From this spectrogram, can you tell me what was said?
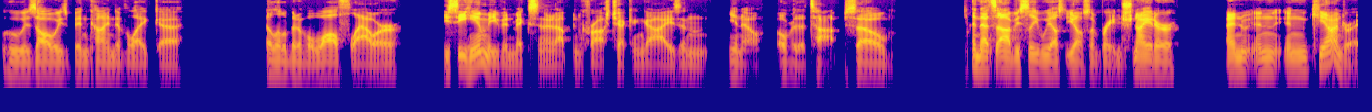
who has always been kind of like a, a little bit of a wallflower. You see him even mixing it up and cross checking guys. And you know, over the top. So, and that's obviously we also you also have Braden Schneider and and and K'Andre.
